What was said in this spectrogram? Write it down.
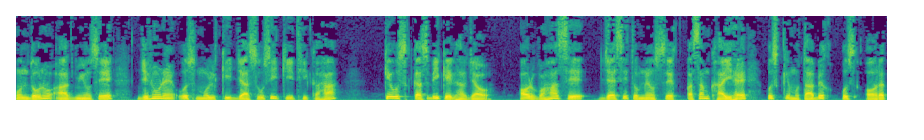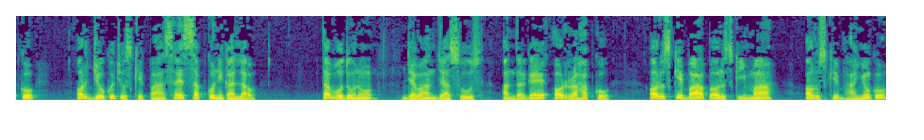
ان دونوں آدمیوں سے جنہوں نے اس ملک کی جاسوسی کی تھی کہا کہ اس قصبی کے گھر جاؤ۔ اور وہاں سے جیسے تم نے اس سے قسم کھائی ہے، اس کے مطابق اس عورت کو اور جو کچھ اس کے پاس ہے، سب کو نکال لاؤ۔ تب وہ دونوں جوان جاسوس اندر گئے اور راہب کو اور اس کے باپ اور اس کی ماں اور اس کے بھائیوں کو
